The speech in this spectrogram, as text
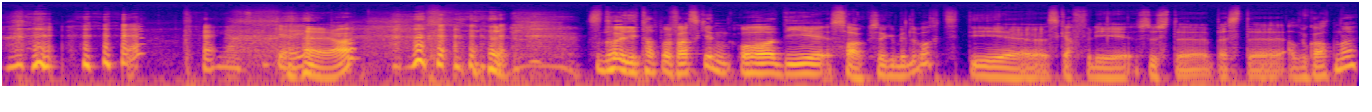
Det er ganske gøy. ja. så da er de tatt på fersken, og de saksøker umiddelbart. De eh, skaffer de største, beste advokatene,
